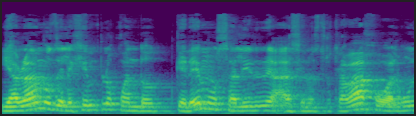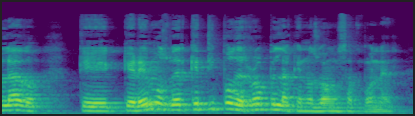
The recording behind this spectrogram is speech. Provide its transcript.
Y hablábamos del ejemplo cuando queremos salir hacia nuestro trabajo o algún lado, que queremos ver qué tipo de ropa es la que nos vamos a poner.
